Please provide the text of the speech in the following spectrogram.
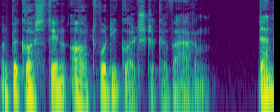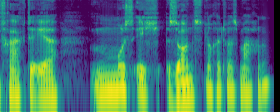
und begoss den Ort, wo die Goldstücke waren. Dann fragte er, Muss ich sonst noch etwas machen?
